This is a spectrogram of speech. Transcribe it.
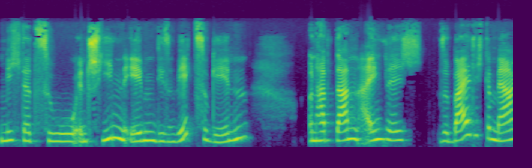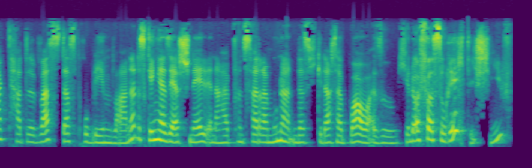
mich dazu entschieden, eben diesen Weg zu gehen und habe dann eigentlich sobald ich gemerkt hatte, was das Problem war, ne, das ging ja sehr schnell innerhalb von zwei, drei Monaten, dass ich gedacht habe, wow, also hier läuft was so richtig schief.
